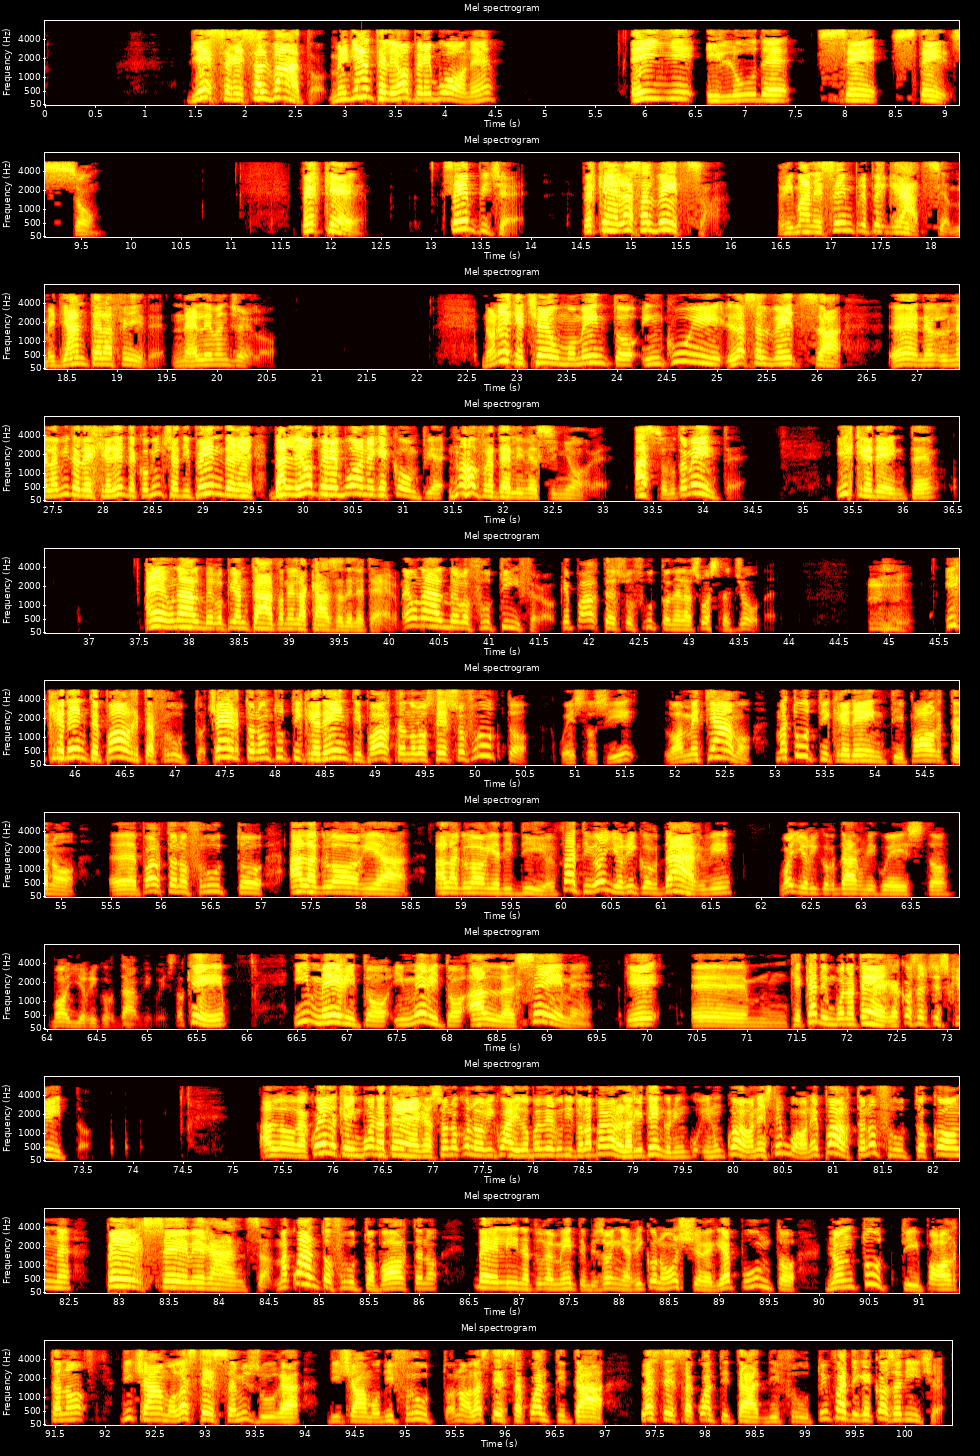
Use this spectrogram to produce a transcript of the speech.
di essere salvato mediante le opere buone, egli illude se stesso. Perché? Semplice, perché la salvezza rimane sempre per grazia, mediante la fede, nell'Evangelo. Non è che c'è un momento in cui la salvezza eh, nella vita del credente comincia a dipendere dalle opere buone che compie. No, fratelli nel Signore, assolutamente. Il credente è un albero piantato nella casa dell'Eterno, è un albero fruttifero che porta il suo frutto nella sua stagione il credente porta frutto. Certo, non tutti i credenti portano lo stesso frutto, questo sì, lo ammettiamo, ma tutti i credenti portano, eh, portano frutto alla gloria, alla gloria di Dio. Infatti voglio ricordarvi, voglio ricordarvi questo, voglio ricordarvi questo, che in merito, in merito al seme che, eh, che cade in buona terra, cosa c'è scritto? Allora, quello che in buona terra sono coloro i quali, dopo aver udito la parola, la ritengono in un cuore onesto e buono e portano frutto con perseveranza. Ma quanto frutto portano? Beh, lì naturalmente bisogna riconoscere che appunto non tutti portano, diciamo, la stessa misura diciamo, di frutto, no? la, stessa quantità, la stessa quantità di frutto. Infatti che cosa dice?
